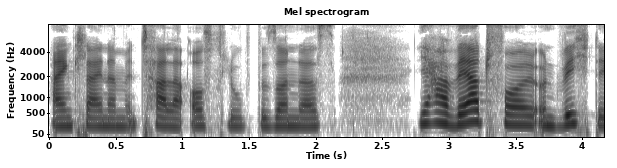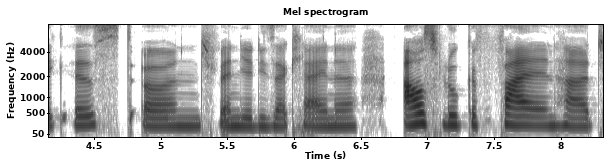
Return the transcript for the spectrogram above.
ein kleiner mentaler Ausflug besonders ja, wertvoll und wichtig ist. Und wenn dir dieser kleine Ausflug gefallen hat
